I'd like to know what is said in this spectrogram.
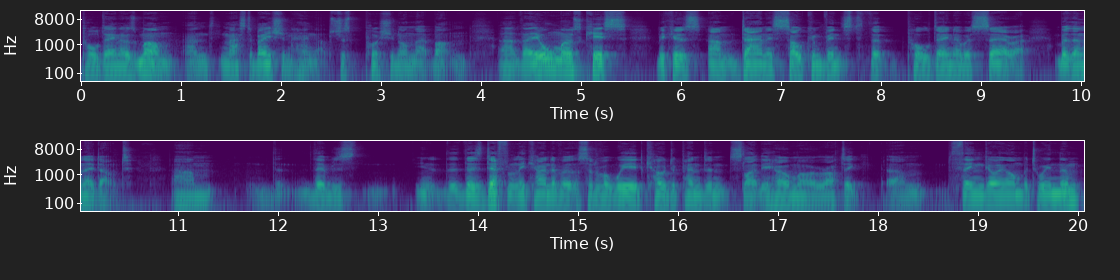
Paul Dano's mum and masturbation hang ups, just pushing on that button. Uh, they almost kiss because um, Dan is so convinced that Paul Dano is Sarah, but then they don't. Um, th- there was, you know, th- there's definitely kind of a sort of a weird codependent, slightly homoerotic um, thing going on between them.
